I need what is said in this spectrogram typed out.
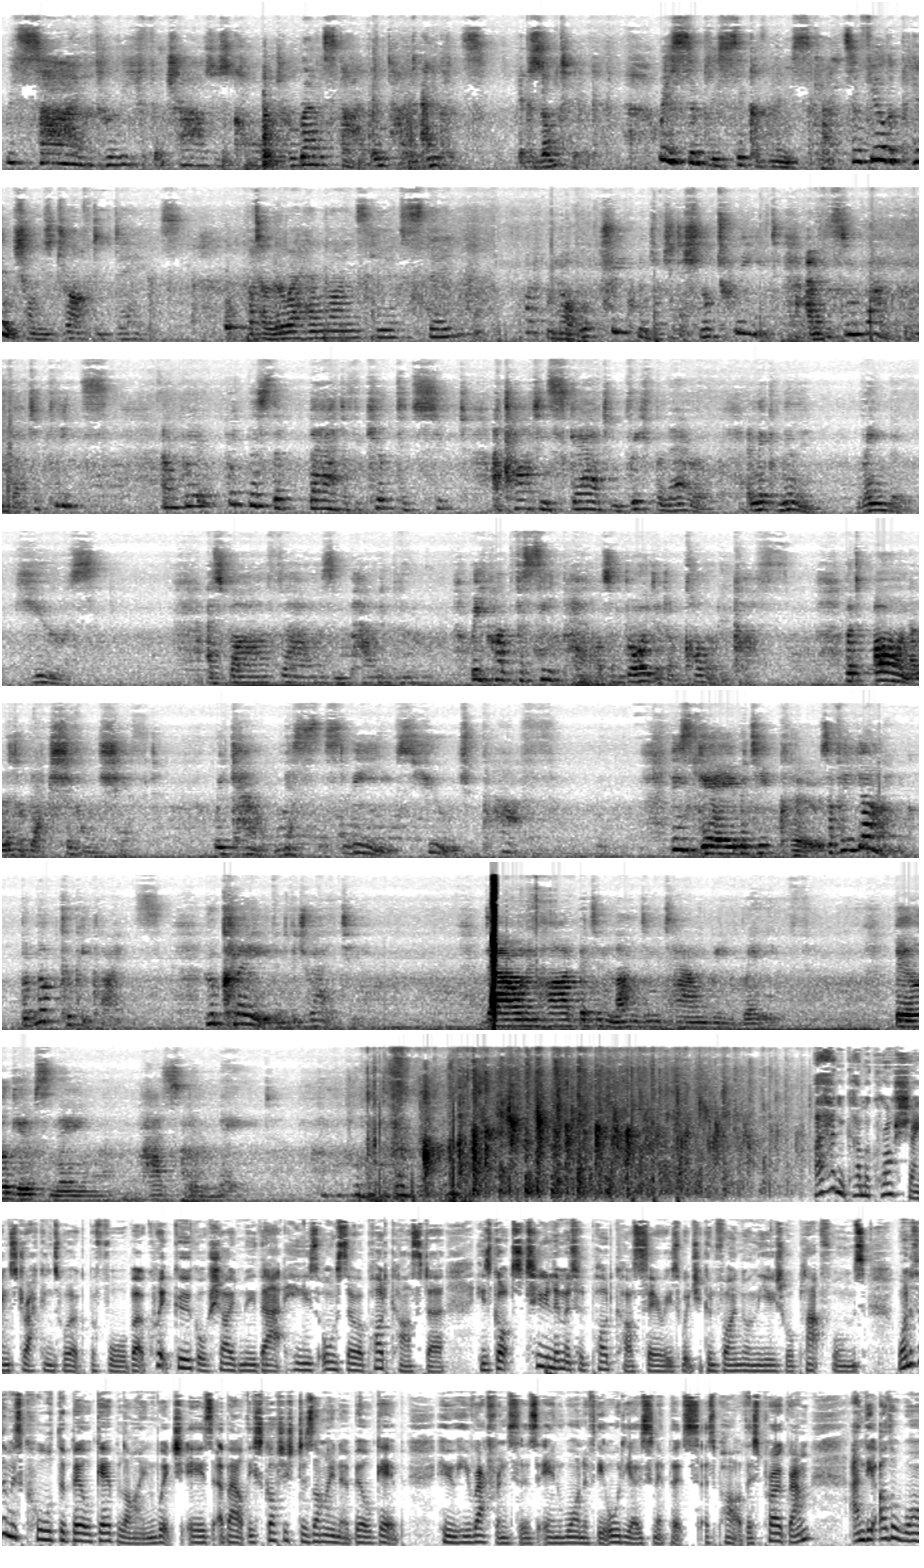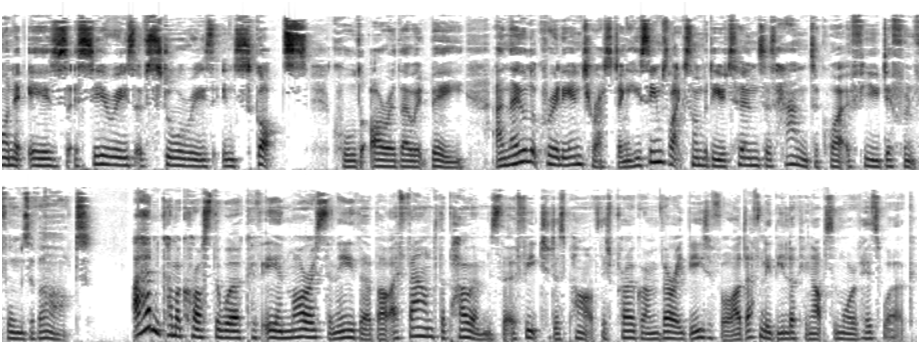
We sigh with relief at trousers called Herrera style in tight anklets. Exotic. We're simply sick of mini skirts and feel the pinch on these drafty days. But are lower hemlines here to stay? What novel treatment of traditional tweed, and amethyst and white with inverted pleats and we witness the bat of the kilted suit, a tartan skirt and brief bolero, and Macmillan, rainbow hues. As far flowers in powder blue, we hunt for seed pearls embroidered on collar and cuff. But on a little black chiffon shift, we count mists, sleeve's huge puff. These gay petite clothes are for young, but not cookie clients, who crave individuality. Down in hard-bitten London town we rave. Bill Gibbs' name has been made. Hadn't come across Shane Strachan's work before, but a quick Google showed me that he's also a podcaster. He's got two limited podcast series which you can find on the usual platforms. One of them is called The Bill Gibb Line, which is about the Scottish designer Bill Gibb, who he references in one of the audio snippets as part of this programme. And the other one is a series of stories in Scots called Ora Though It Be, and they all look really interesting. He seems like somebody who turns his hand to quite a few different forms of art. I hadn't come across the work of Iain Morrison either, but I found the poems that are featured as part of this programme very beautiful. I'll definitely be looking up some more of his work.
